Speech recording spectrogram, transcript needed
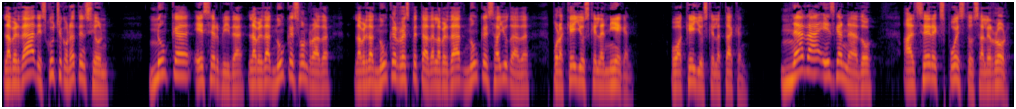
La verdad, escuche con atención, nunca es servida, la verdad nunca es honrada, la verdad nunca es respetada, la verdad nunca es ayudada por aquellos que la niegan o aquellos que la atacan. Nada es ganado al ser expuestos al error.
